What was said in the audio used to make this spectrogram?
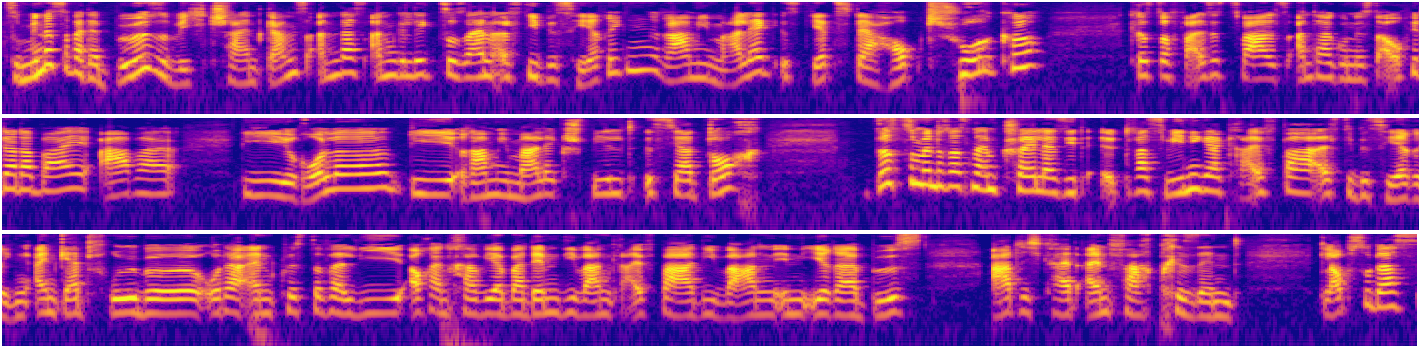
Zumindest aber der Bösewicht scheint ganz anders angelegt zu sein als die bisherigen. Rami Malek ist jetzt der Hauptschurke. Christoph Walz ist zwar als Antagonist auch wieder dabei, aber die Rolle, die Rami Malek spielt, ist ja doch das zumindest, was man im Trailer sieht, etwas weniger greifbar als die bisherigen. Ein Gerd Fröbe oder ein Christopher Lee, auch ein Javier Bardem, die waren greifbar, die waren in ihrer Bösartigkeit einfach präsent. Glaubst du, dass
